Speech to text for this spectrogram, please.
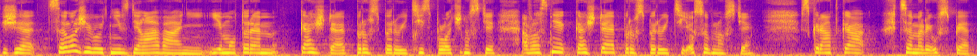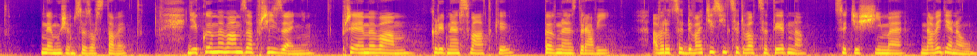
že celoživotní vzdělávání je motorem každé prosperující společnosti a vlastně každé prosperující osobnosti. Zkrátka, chceme-li uspět, nemůžeme se zastavit. Děkujeme vám za přízeň, přejeme vám klidné svátky, pevné zdraví a v roce 2021 se těšíme na viděnou.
